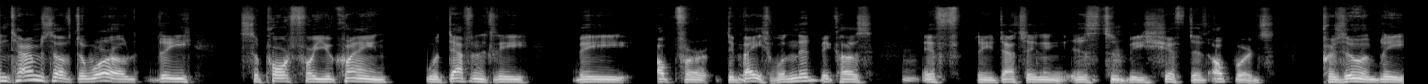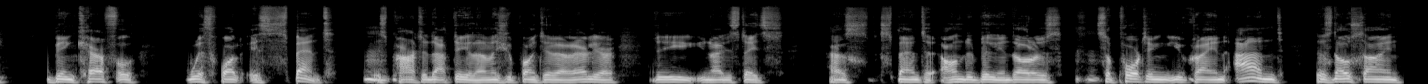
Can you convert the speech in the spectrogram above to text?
in terms of the world, the support for Ukraine would definitely be up for debate, wouldn't it? Because Mm. if the debt ceiling is to Mm. be shifted upwards, presumably being careful with what is spent Mm. is part of that deal. And as you pointed out earlier, the United States has spent $100 billion Mhm. supporting Ukraine, and there's no sign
